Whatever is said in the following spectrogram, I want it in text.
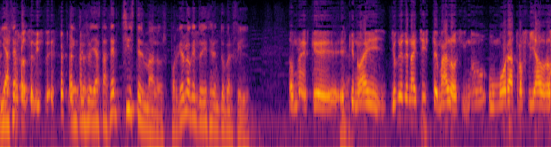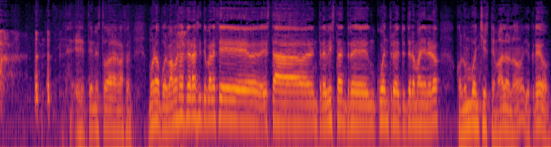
Y hacer, No se dice. incluso y hasta hacer chistes malos, porque es lo que tú dices en tu perfil. Hombre, es que, es que no hay, yo creo que no hay chiste malo, sino humor atrofiado. Eh, tienes toda la razón. Bueno, pues vamos a cerrar, si te parece, esta entrevista entre encuentro de tuitero mañanero con un buen chiste malo, ¿no? Yo creo.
